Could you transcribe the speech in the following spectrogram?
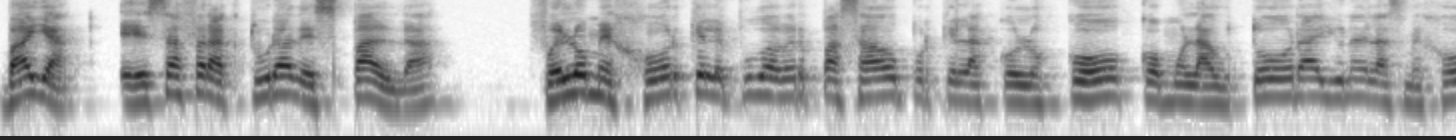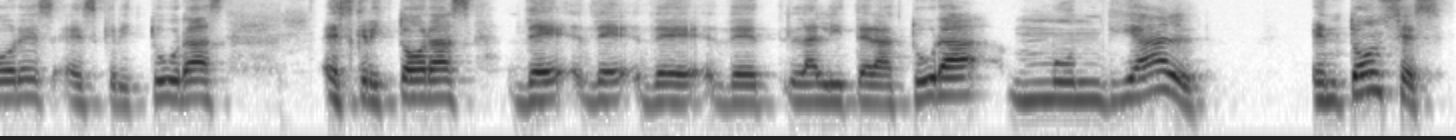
vaya, esa fractura de espalda fue lo mejor que le pudo haber pasado porque la colocó como la autora y una de las mejores escrituras, escritoras de, la literatura mundial. Entonces,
